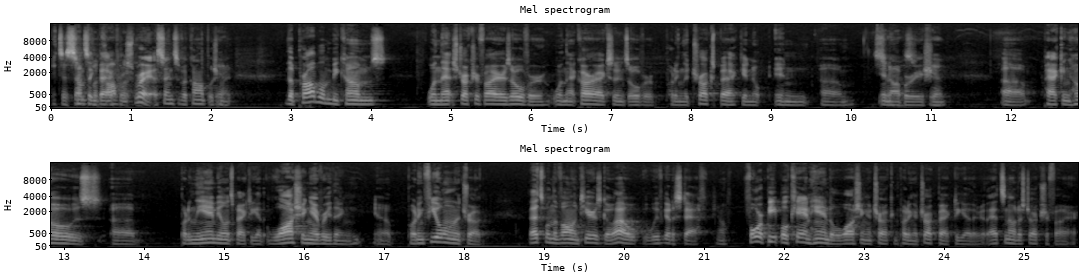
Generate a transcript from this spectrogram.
It's a sense something of back from right, a sense of accomplishment. The problem becomes when that structure fire is over, when that car accident's over, putting the trucks back in in um, in operation, uh, packing hose, uh, putting the ambulance back together, washing everything, you know, putting fuel in the truck. That's when the volunteers go out. We've got a staff. You know, four people can handle washing a truck and putting a truck back together. That's not a structure fire.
